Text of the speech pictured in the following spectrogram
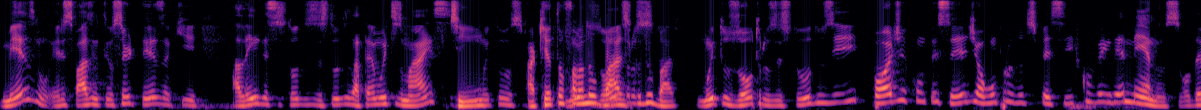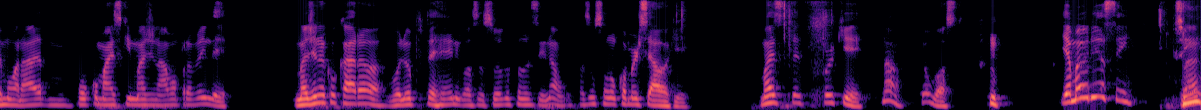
mesmo eles fazem, tenho certeza que além desses todos os estudos, até muitos mais. Sim. Muitos, Aqui eu tô falando o básico outros, do básico. Muitos outros estudos e pode acontecer de algum produto específico vender menos ou demorar um pouco mais que imaginavam para vender. Imagina que o cara ó, olhou pro terreno igual seu sogro e falou assim: não, vou fazer um salão comercial aqui. Mas por quê? Não, porque eu gosto. E a maioria sim. Sim, né?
